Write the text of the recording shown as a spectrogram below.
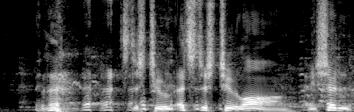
it's just too. That's just too long. You shouldn't.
